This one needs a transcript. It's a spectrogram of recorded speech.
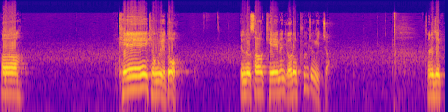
어, 개의 경우에도 예를 들어서 개는 여러 품종이 있죠. 저는 이제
